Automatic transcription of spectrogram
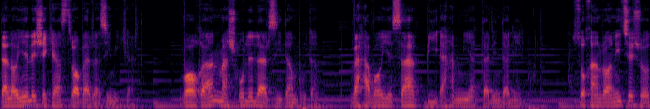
دلایل شکست را بررسی می کرد. واقعا مشغول لرزیدن بودم و هوای سرد بی اهمیت ترین دلیل بود. سخنرانی چه شد؟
